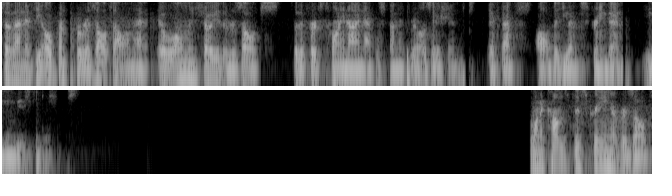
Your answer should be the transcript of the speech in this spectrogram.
So then if you open up a results element, it will only show you the results for the first 29 epistemic realizations, if that's all that you have screened in using these conditions. When it comes to screening of results,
